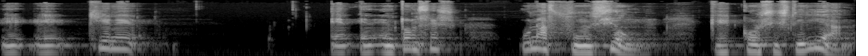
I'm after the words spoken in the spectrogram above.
eh, eh, tiene entonces una función que consistiría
